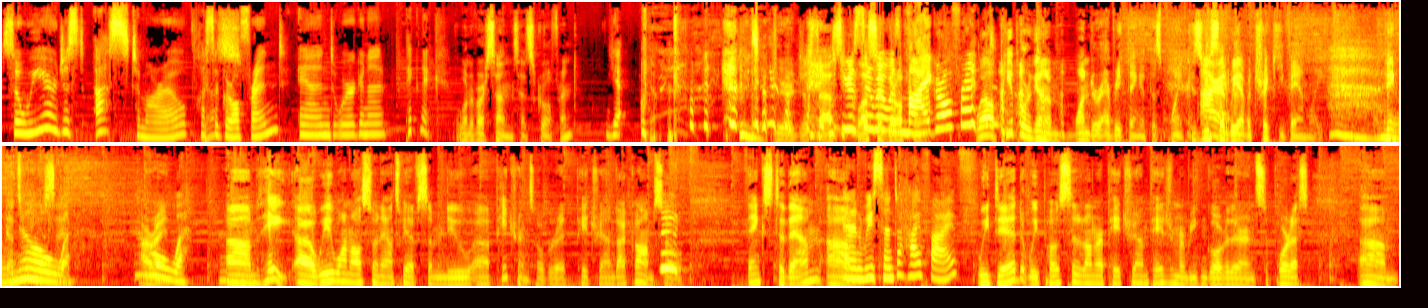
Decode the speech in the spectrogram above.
So we are just us tomorrow plus a girlfriend, and we're gonna picnic. One of our sons has a girlfriend. Yeah. We were just us. Did you plus assume a it was my girlfriend? Well, people are going to wonder everything at this point because you All said right. we have a tricky family. I think that's no. what you said. All right. Um, hey, uh, we want to also announce we have some new uh, patrons over at patreon.com. So thanks to them. Um, And we sent a high five. we did. We posted it on our Patreon page. Remember, you can go over there and support us. Um,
